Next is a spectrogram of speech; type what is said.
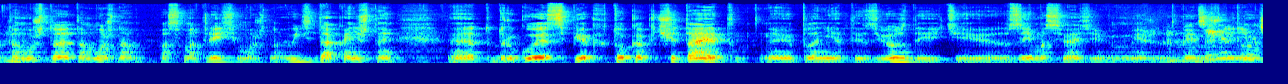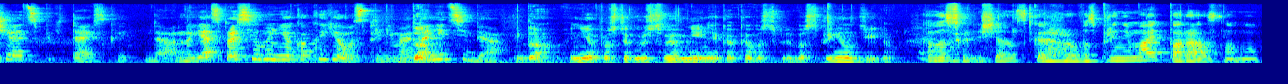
Потому что это можно посмотреть, можно увидеть. Да, конечно, это другой аспект, кто как читает э, планеты, звезды, эти взаимосвязи между, На между деле ними. получается по китайской, да. Но я спросила у нее, как ее воспринимают, Да. а не тебя. Да, не, просто говорю свое мнение, как я воспри- воспринял Дилю. сейчас скажу, воспринимать по-разному.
